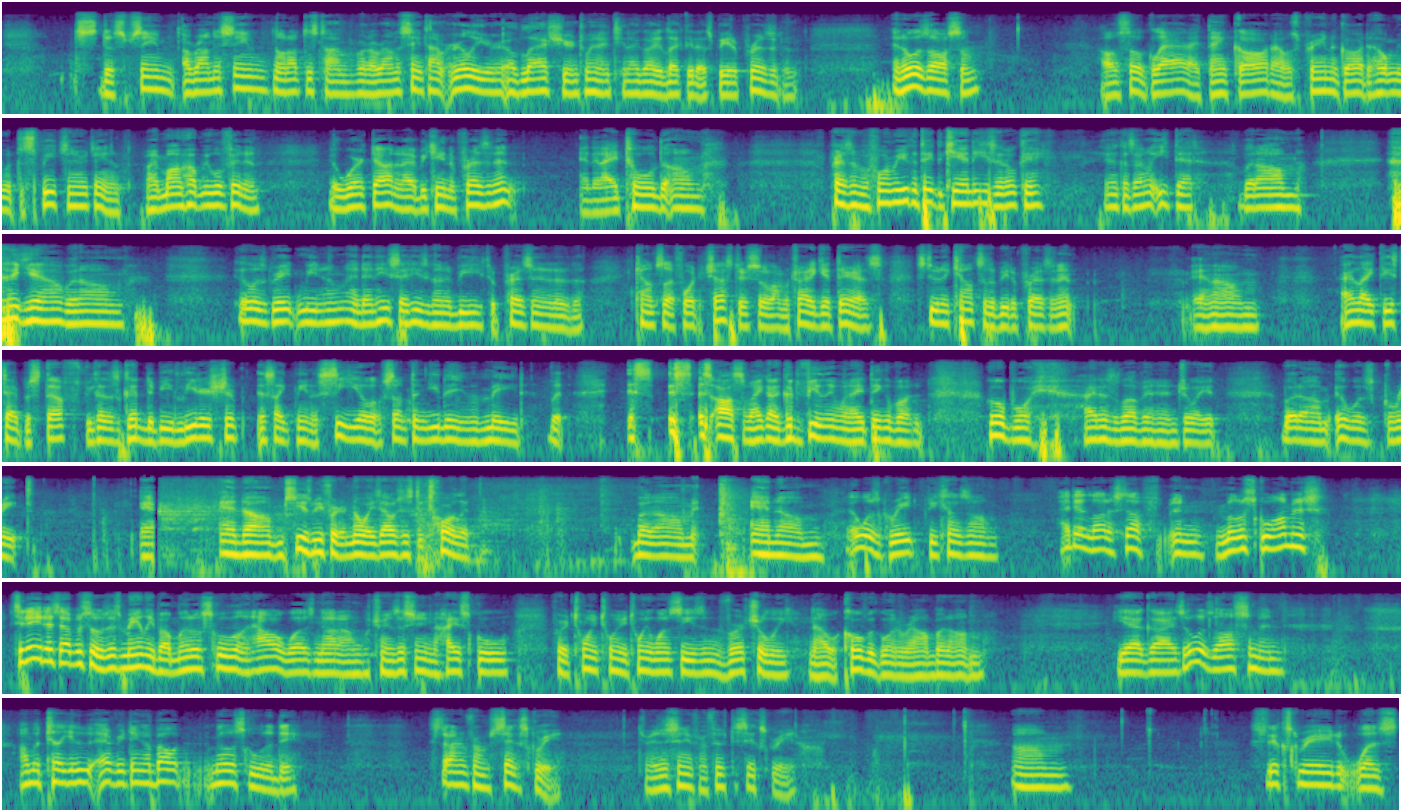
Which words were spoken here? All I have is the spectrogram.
the same around the same no not this time but around the same time earlier of last year in 2019 I got elected as beta president. And it was awesome. I was so glad. I thank God. I was praying to God to help me with the speech and everything. And my mom helped me with it and it worked out and I became the president. And then I told the um president before me you can take the candy. He said okay. Yeah because I don't eat that but um, yeah, but um, it was great meeting him. And then he said he's gonna be the president of the council at Fort Dorchester. So I'm gonna try to get there as student council to be the president. And um, I like these type of stuff because it's good to be leadership. It's like being a CEO of something you didn't even made, but it's it's it's awesome. I got a good feeling when I think about it. Oh boy, I just love it and enjoy it but um, it was great. And, and um, excuse me for the noise. That was just the toilet. But um, and um, it was great because um, I did a lot of stuff in middle school. I'm just today. This episode is just mainly about middle school and how it was now that I'm transitioning to high school for 2020-21 season virtually now with COVID going around. But um, yeah, guys, it was awesome and I'm gonna tell you everything about middle school today. Starting from sixth grade, transitioning from fifth to sixth grade. Um, sixth grade was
